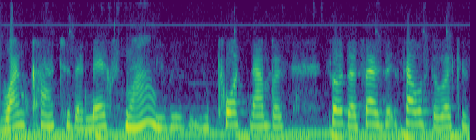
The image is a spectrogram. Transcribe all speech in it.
one car to the next. Wow. You, you, port numbers. So that's some of the work is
